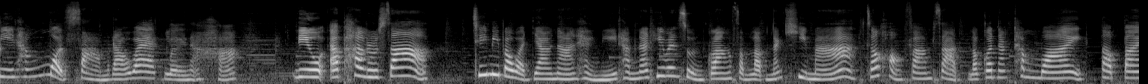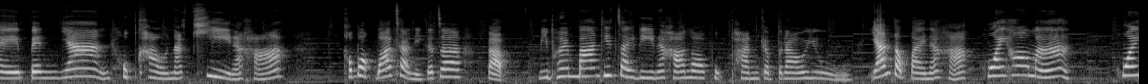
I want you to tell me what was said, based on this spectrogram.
มีทั้งหมด 3 ระแวกเลยนะคะ นิวแอปพารูซาที่มีประวัติยาวนานแห่งนี้ทำหน้าที่เป็นศูนย์กลางสำหรับนักขี่ม้า เจ้าของฟาร์มสัตว์ แล้วก็นักทำไวายต่อไปเป็นย่านหุบเขานักขี่นะคะ เขาบอกว่าแถวนี้ก็จะแบบมีเพื่อนบ้านที่ใจดีนะคะ รอผูกพันกับเราอยู่ ย่านต่อไปนะคะ ห้วยห่อมา ห้วย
